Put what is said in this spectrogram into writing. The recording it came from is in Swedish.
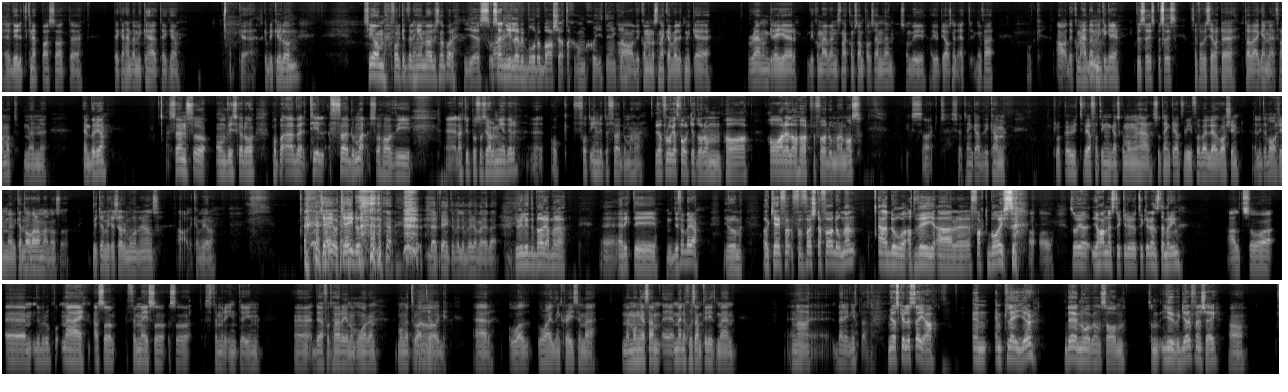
Eh, vi är lite knäppa så att eh, det kan hända mycket här tänker jag. Och, det ska bli kul att Mm. se om folket vill hänga med och lyssna på det. Yes, och sen gillar vi båda att bara köta om skit egentligen. Ja, vi kommer att snacka väldigt mycket random grejer. Vi kommer även snacka om samtalsämnen som vi har gjort i avsnitt ett ungefär. Och ja, det kommer hända Mm. mycket grejer. Precis, precis. Sen får vi se vart det tar vägen eh, framåt. Men eh, det är en början. Sen så om vi ska då hoppa över till fördomar så har vi eh, lagt ut på sociala medier eh, och fått in lite fördomar här. Vi har frågat folket vad de har, har eller har hört för fördomar om oss. Exakt. Så jag tänker att vi kan plocka ut, vi har fått in ganska många här, så tänker jag att vi får välja varsin, eller inte varsin, men vi kan ta Mm. varannan och så. Vi kan, vi kan köra dem i ordning ens. Ja, det kan vi göra. Okej, okej. Du, Därför jag inte ville börja med det där. du vill inte börja med det? Eh, en riktig... Du får börja. Jo, men okej. för, för första fördomen är då att vi är eh, fuckboys. Oh -oh. Så Johannes, tycker du, tycker du den stämmer in? Alltså, ehm, det beror på... Nej, alltså för mig så, så stämmer det inte in. Eh, det har jag fått höra genom åren. Många tror att Ja. jag är wild, wild and crazy med, med många sam, eh, människor samtidigt, men eh, Nej. det är nytt alltså. Men jag skulle säga en, en player, det är någon som, som ljuger för en tjej Ja.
